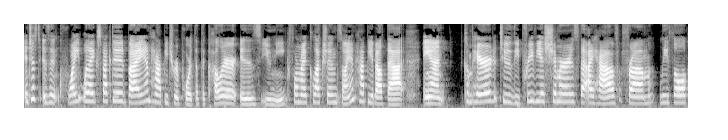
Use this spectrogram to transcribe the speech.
It just isn't quite what I expected, but I am happy to report that the color is unique for my collection, so I am happy about that. And compared to the previous shimmers that I have from Lethal,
